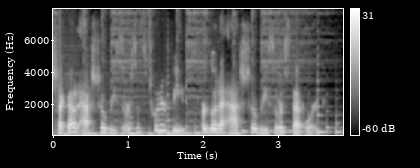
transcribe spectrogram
check out AASHTO Resources Twitter feed or go to aashtoresource.org.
